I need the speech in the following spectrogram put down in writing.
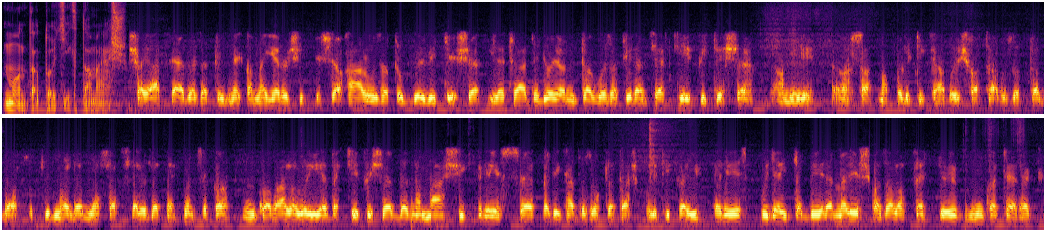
mondta Totyik Tamás. Saját szervezetünknek a megerősítése, a hálózatok bővítése, illetve hát egy olyan tagozati rendszer képítése, ami a szakmapolitikából is határozottabban tud majd adni a szakszervezetnek, nem csak a munkavállalói érdekképviseletben, a másik része pedig hát az oktatáspolitikai rész. Ugye itt a béremelés az alapvető munkaterhek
